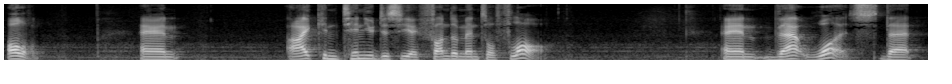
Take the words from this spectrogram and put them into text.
all of them. And I continued to see a fundamental flaw. And that was that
